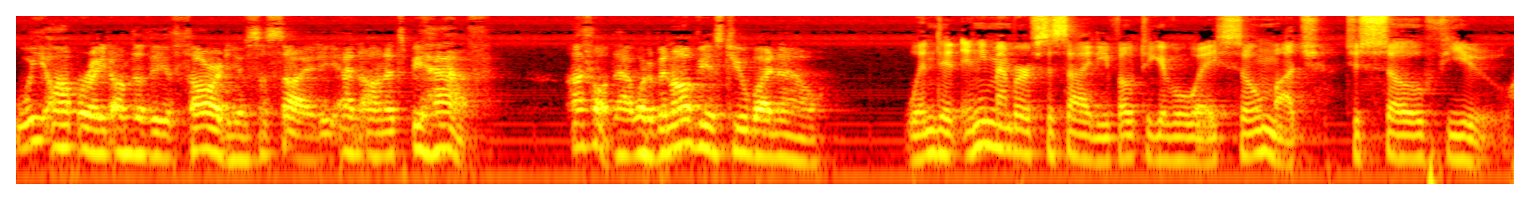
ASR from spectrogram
We operate under the authority of society and on its behalf. I thought that would have been obvious to you by now. When did any member of society vote to give away so much to so few?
